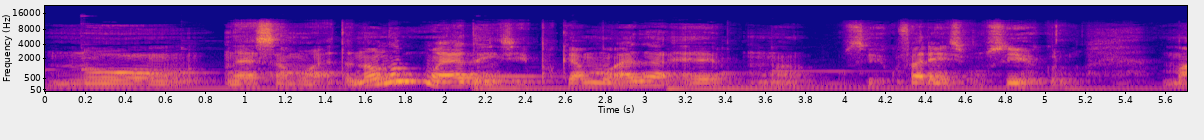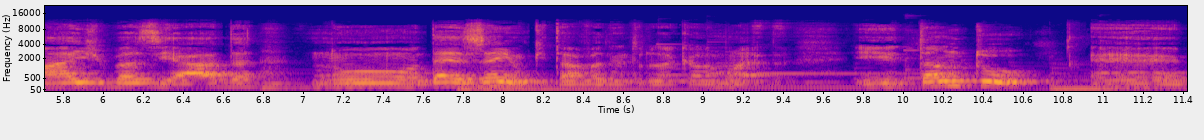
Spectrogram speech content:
no, nessa moeda. Não na moeda em si, porque a moeda é uma circunferência, um círculo, mas baseada no desenho que estava dentro daquela moeda. E tanto é,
